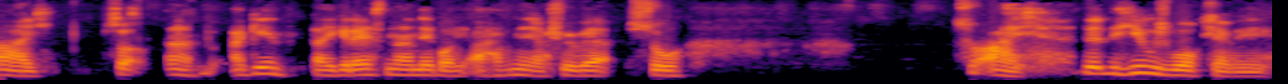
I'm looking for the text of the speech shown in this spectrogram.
aye. So, uh, again, digressing, Andy boy, I have no issue with it. So, So aye, the, the heels walk away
